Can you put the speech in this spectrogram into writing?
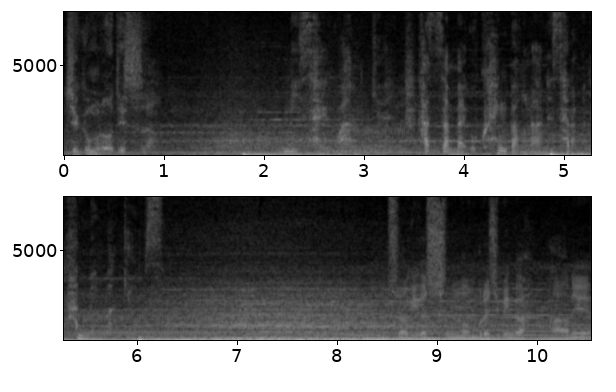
지금은 어디 있어? 미사일과 함께 핫산 말고 그 행방을 아는 사람은 한 명밖에 없어. 저기가 신놈불의 집인가? 아니,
